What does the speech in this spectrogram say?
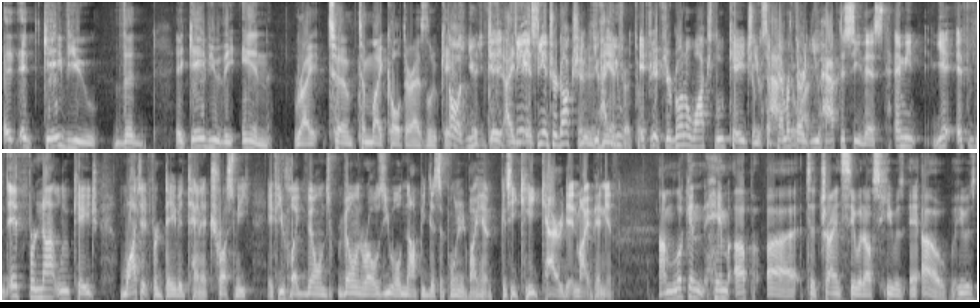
it, it gave you the it gave you the in right to to Mike Colter as Luke Cage. Oh, you, It- it's, it- I- the, it's the introduction. it's You the ha- you- intro if, if you're going to watch Luke Cage have September third, watch you have to see this. I mean, yeah, if if for not Luke Cage, watch it for David Tennant. Trust me, if you like villains villain roles, you will not be disappointed by him because he he carried it in my opinion. I'm looking him up uh, to try and see what else he was. in. Oh, he was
